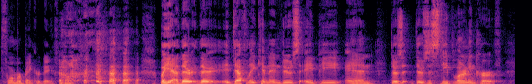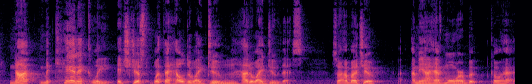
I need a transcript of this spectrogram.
former Banker Dave. but yeah, there there it definitely can induce AP, and there's a, there's a steep learning curve. Not mechanically, it's just what the hell do I do? Mm-hmm. How do I do this? So how about you? I mean, I have more, but go ahead.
